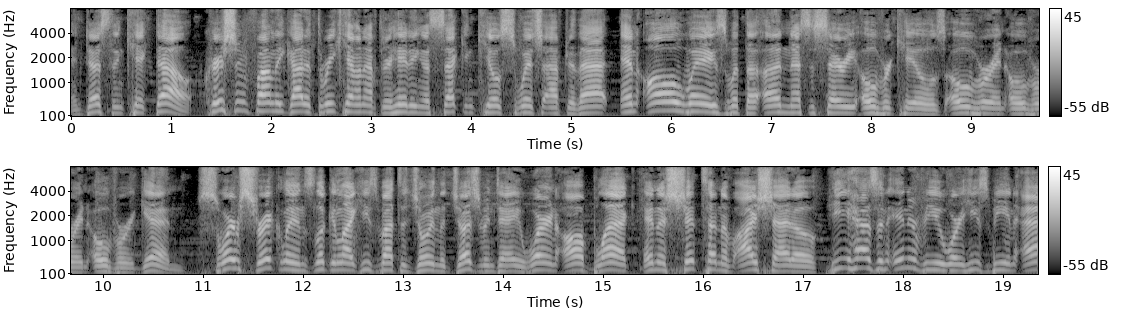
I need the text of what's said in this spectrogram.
and Dustin kicked out. Christian finally got a three count after hitting a second kill switch after that, and always with the unnecessary overkills over and over and over again. Swerve Strickland's looking like he's about to join the Judgment Day wearing all black and a shit ton of eyeshadow. He has an interview where he's being asked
